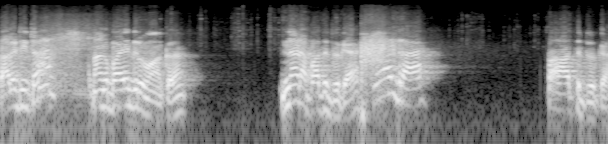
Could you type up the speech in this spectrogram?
கலட்டிட்டா? நாங்க பயந்துருவோம் அக்கா. என்னடா பாத்துட்டு இருக்க கேள்றா பாத்துட்டு இருக்க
